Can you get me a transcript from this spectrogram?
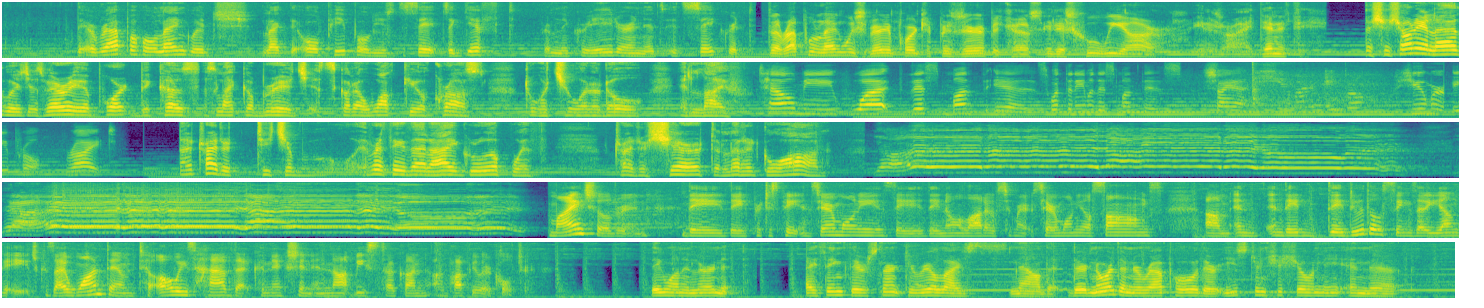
The Arapaho language, like the old people used to say, it's a gift from the Creator and it's, it's sacred. The Arapaho language is very important to preserve because it is who we are. It is our identity. The Shoshone language is very important because it's like a bridge. It's going to walk you across to what you want to know in life. Tell me what this month is, what the name of this month is. Cheyenne. Humor April. Humor April, right. I try to teach them everything that I grew up with. Try to share it and let it go on. My children, they, they participate in ceremonies, they, they know a lot of ceremonial songs, um, and, and they, they do those things at a young age because I want them to always have that connection and not be stuck on, on popular culture. They want to learn it. I think they're starting to realize now that they're Northern Arapaho, they're Eastern Shoshone, and they're,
